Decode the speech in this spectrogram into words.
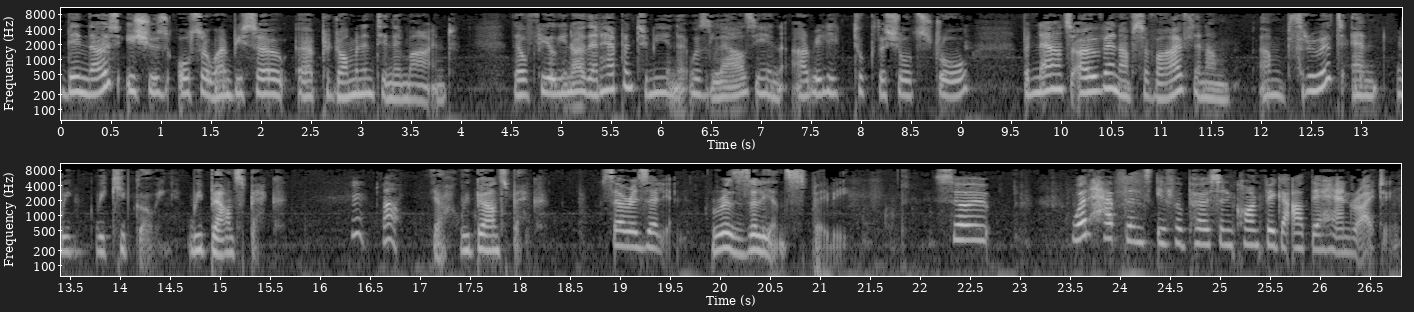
then those issues also won't be so uh, predominant in their mind. They'll feel, you know, that happened to me and that was lousy and I really took the short straw, but now it's over and I've survived and I'm, I'm through it and we, we keep going. We bounce back. Hmm, wow. Yeah, we bounce back. So resilient. Resilience, baby. So, what happens if a person can't figure out their handwriting?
